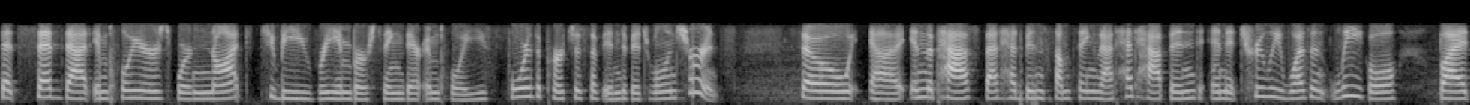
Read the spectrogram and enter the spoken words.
that said that employers were not to be reimbursing their employees for the purchase of individual insurance. So, uh, in the past, that had been something that had happened, and it truly wasn't legal but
